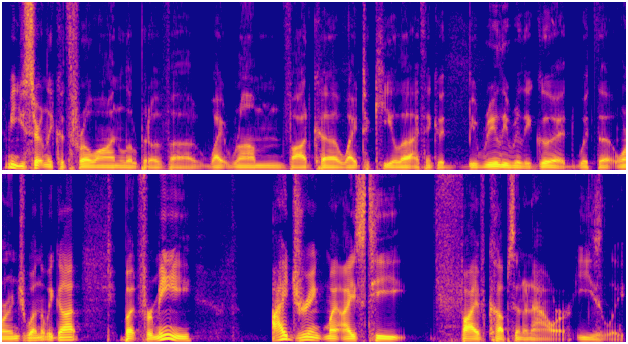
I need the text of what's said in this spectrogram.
I mean, you certainly could throw on a little bit of uh, white rum, vodka, white tequila. I think it would be really, really good with the orange one that we got. But for me, I drink my iced tea five cups in an hour easily,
